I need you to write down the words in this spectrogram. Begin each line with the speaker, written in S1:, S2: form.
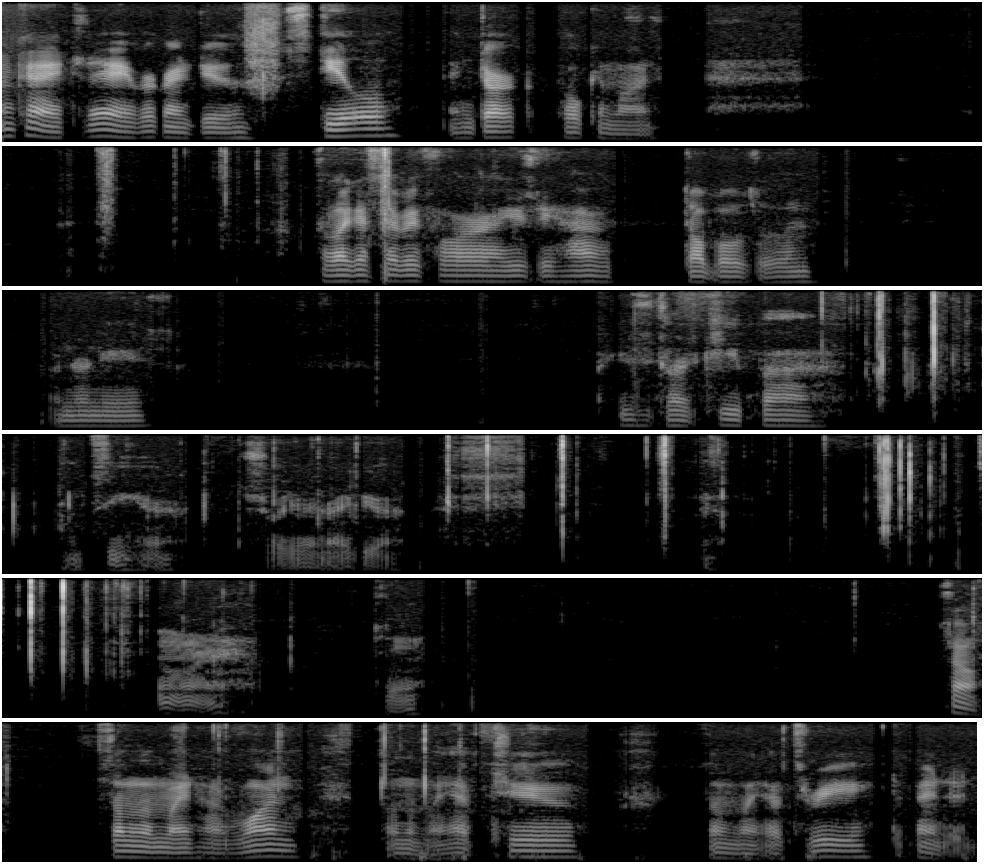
S1: Okay, today we're going to do Steel and Dark Pokemon. So like I said before, I usually have doubles of them underneath. I usually try to keep, uh, let's see here, show you an idea. See. So, some of them might have one, some of them might have two, some might have three, depending.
